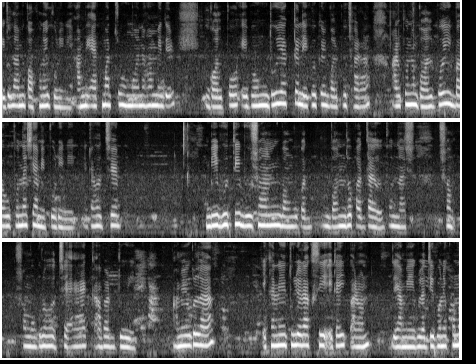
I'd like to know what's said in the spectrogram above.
এগুলো আমি কখনোই পড়িনি। আমি একমাত্র হুমায়ুন আহমেদের গল্প এবং দুই একটা লেখকের গল্প ছাড়া আর কোনো গল্পই বা উপন্যাসই আমি পড়িনি। এটা হচ্ছে বিভূতিভূষণ বন্দ্যোপাধ্যায় উপন্যাস। সমগ্র হচ্ছে এক, আবার দুই। আমি ওগুলা এখানে তুলে রাখছি এটাই কারণ যে আমি এগুলা জীবনে কোনো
